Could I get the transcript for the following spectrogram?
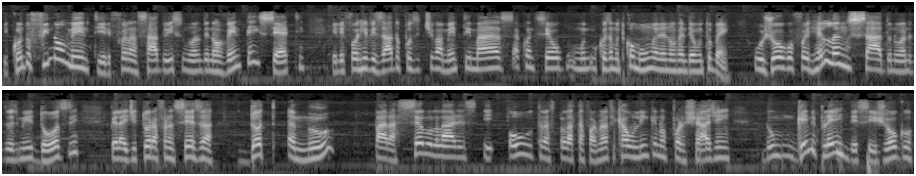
E quando finalmente ele foi lançado isso no ano de 97, ele foi revisado positivamente, mas aconteceu uma coisa muito comum, ele não vendeu muito bem. O jogo foi relançado no ano de 2012 pela editora francesa Dotemu para celulares e outras plataformas. Vai ficar o um link no postagem de um gameplay desse jogo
